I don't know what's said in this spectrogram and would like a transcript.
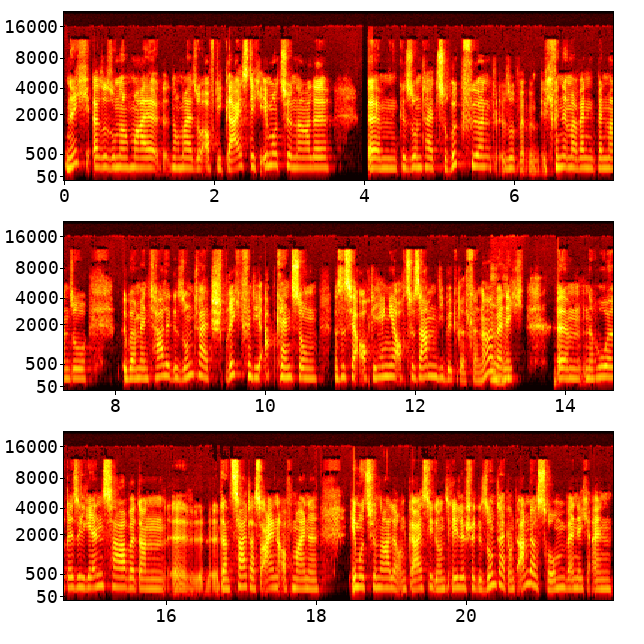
nicht? Also so nochmal, nochmal so auf die geistig-emotionale ähm, Gesundheit zurückführend. Also ich finde immer, wenn, wenn man so über mentale Gesundheit spricht, finde die Abgrenzung, das ist ja auch, die hängen ja auch zusammen, die Begriffe. Ne? Mhm. Wenn ich ähm, eine hohe Resilienz habe, dann, äh, dann zahlt das ein auf meine emotionale und geistige und seelische Gesundheit. Und andersrum, wenn ich ein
